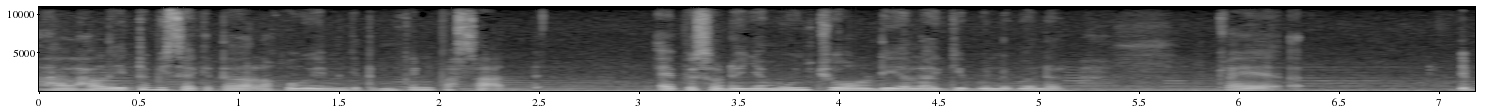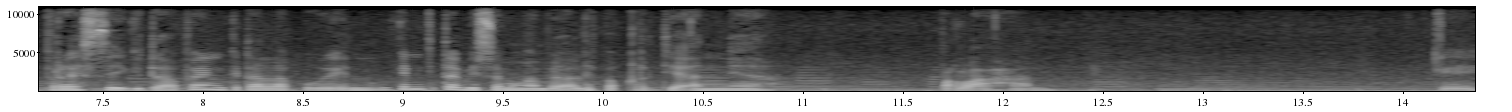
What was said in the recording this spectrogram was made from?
Hal-hal itu bisa kita lakuin gitu. Mungkin pas saat episodenya muncul dia lagi bener-bener kayak depresi gitu. Apa yang kita lakuin? Mungkin kita bisa mengambil alih pekerjaannya perlahan. Oke. Okay.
